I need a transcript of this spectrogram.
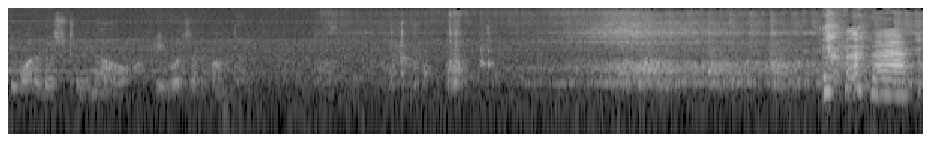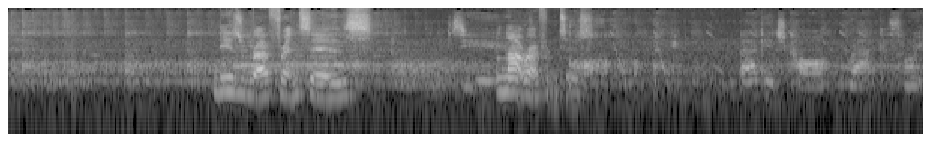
He wanted us to know he was in London. These references. Well, not references. Baggage car, rack three.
